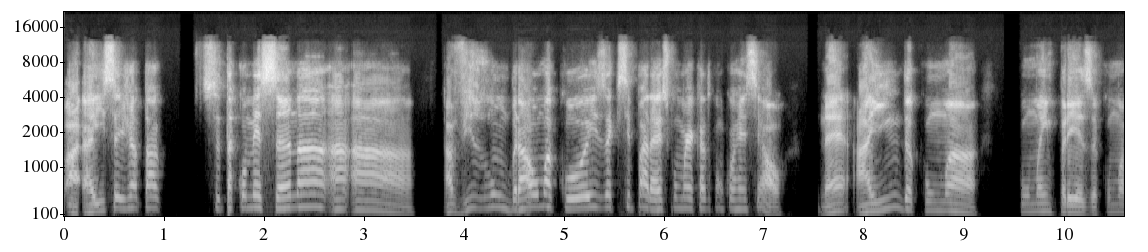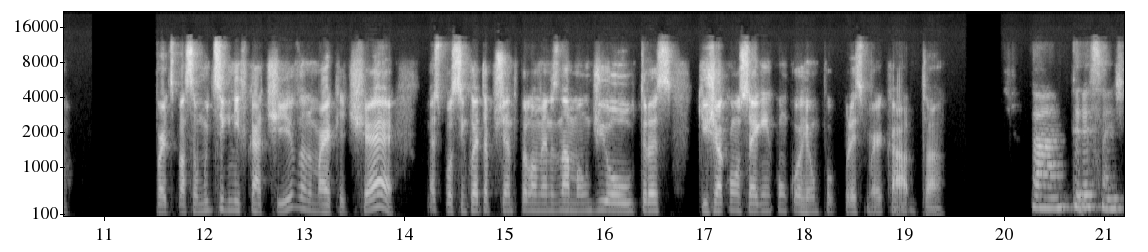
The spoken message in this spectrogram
aí você já está você está começando a, a, a, vislumbrar uma coisa que se parece com o mercado concorrencial, né? Ainda com uma, com uma empresa com uma participação muito significativa no market share, mas por 50% pelo menos na mão de outras que já conseguem concorrer um pouco para esse mercado, tá? Tá, interessante.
